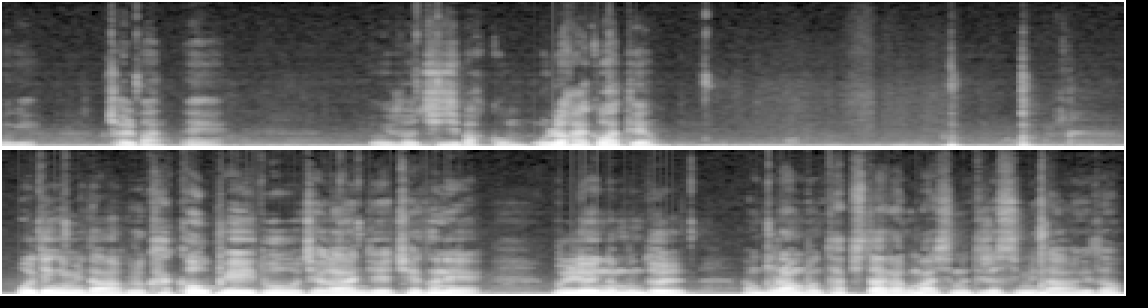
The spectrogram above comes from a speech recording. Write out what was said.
여기 절반. 예. 여기서 지지받고 올라갈 것 같아요. 홀딩입니다. 그리고 카카오페이도 제가 이제 최근에 물려 있는 분들 물 한번 탑시다라고 말씀을 드렸습니다. 그래서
